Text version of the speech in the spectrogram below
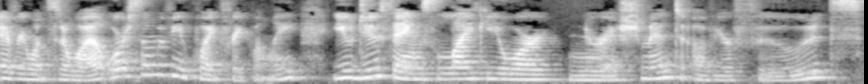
every once in a while, or some of you quite frequently. You do things like your nourishment of your foods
